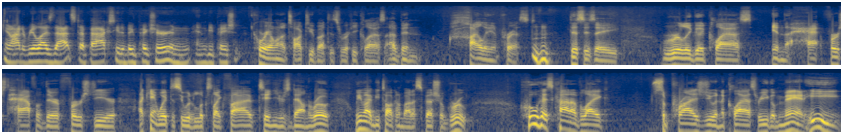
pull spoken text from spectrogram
you know, I had to realize that, step back, see the big picture, and, and be patient. Corey, I want to talk to you about this rookie class. I've been highly impressed. Mm-hmm. This is a really good class in the ha- first half of their first year. I can't wait to see what it looks like five, ten years down the road. We might be talking about a special group. Who has kind of like surprised you in the class where you go, man, he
